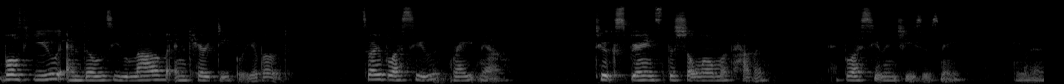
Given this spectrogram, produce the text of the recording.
both you and those you love and care deeply about. So I bless you right now to experience the shalom of heaven. I bless you in Jesus' name. Amen.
